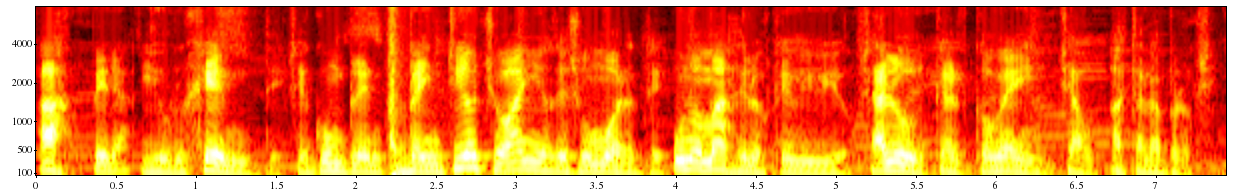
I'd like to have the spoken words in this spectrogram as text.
áspera y urgente. Se cumplen 28 años de su muerte, uno más de los que vivió. Salud, Kurt Cobain. Chao, hasta la próxima.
